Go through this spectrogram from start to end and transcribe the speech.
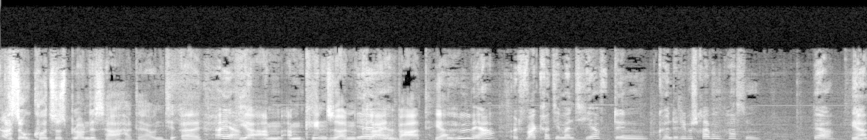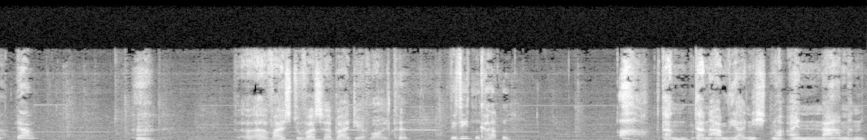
Ach so, kurzes blondes Haar hat er. Und äh, Ah ja. hier am, am Kinn so einen Ja, kleinen ja. Bart, ja? Mhm, ja. Es war gerade jemand hier, auf den könnte die Beschreibung passen. Ja. Ja? Ja. Äh, weißt du, was er bei dir wollte? Visitenkarten. Dann, dann haben wir ja nicht nur einen Namen,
